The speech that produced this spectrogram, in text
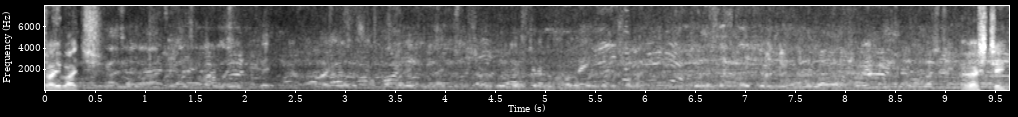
জয়বাজ। Resting.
